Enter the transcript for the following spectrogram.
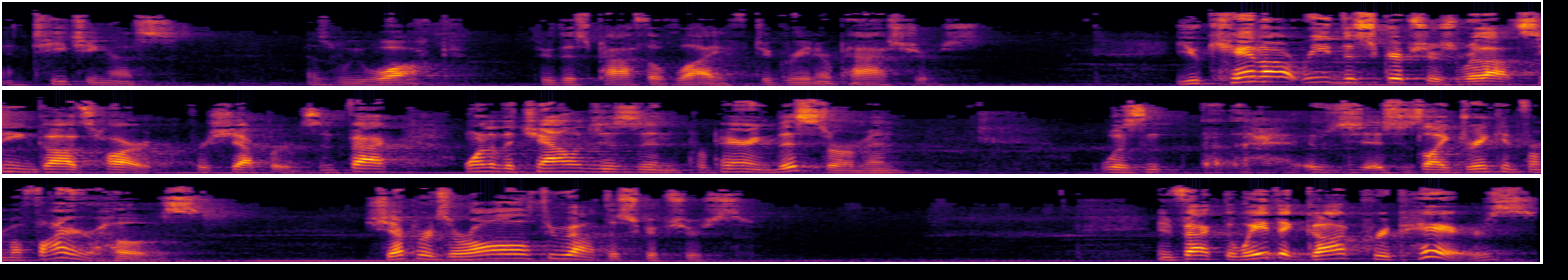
and teaching us as we walk through this path of life to greener pastures. You cannot read the scriptures without seeing God's heart for shepherds. In fact, one of the challenges in preparing this sermon was uh, it was just like drinking from a fire hose. Shepherds are all throughout the scriptures. In fact, the way that God prepares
